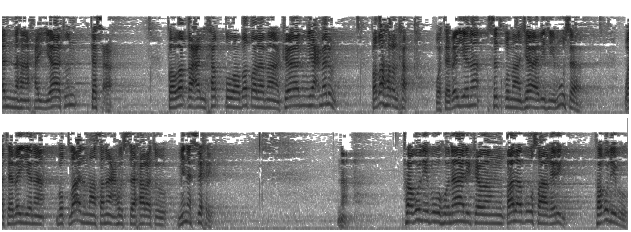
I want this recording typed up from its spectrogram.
أنها حيات تسعى. فوقع الحق وبطل ما كانوا يعملون. فظهر الحق وتبين صدق ما جاء به موسى وتبين بطلان ما صنعه السحرة من السحر. نعم. فغلبوا هنالك وانقلبوا صاغرين. فغلبوا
